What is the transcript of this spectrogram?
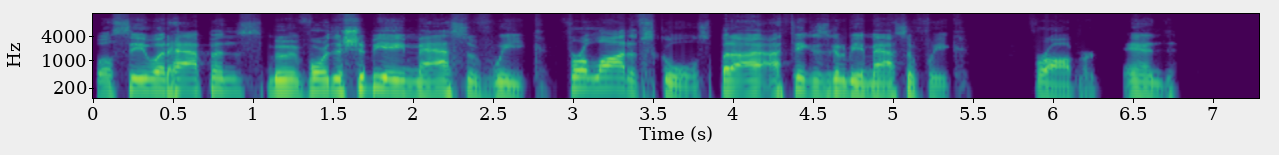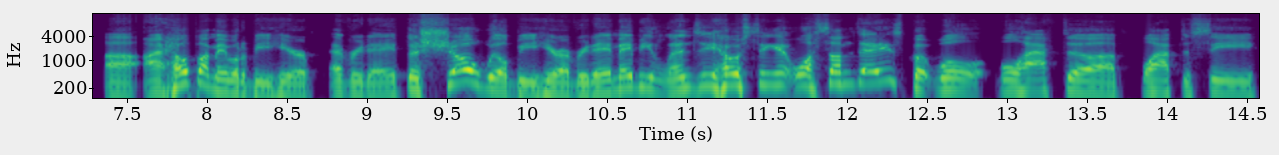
we'll see what happens moving forward. This should be a massive week for a lot of schools, but I, I think it's going to be a massive week for Auburn. And uh, I hope I'm able to be here every day. The show will be here every day. Maybe Lindsey hosting it well some days, but we'll we'll have to uh, we'll have to see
